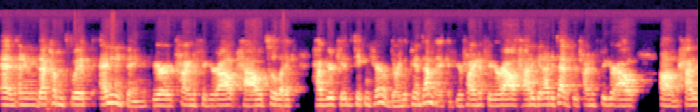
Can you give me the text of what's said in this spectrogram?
And i mean that comes with anything if you're trying to figure out how to like have your kids taken care of during the pandemic, if you're trying to figure out how to get out of debt, if you're trying to figure out um, how to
